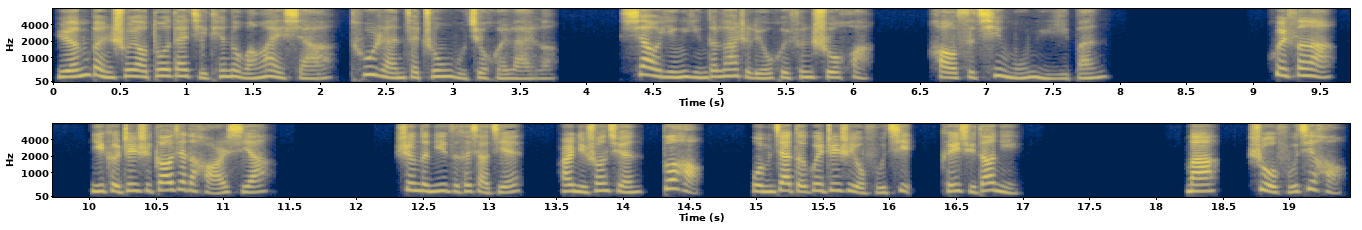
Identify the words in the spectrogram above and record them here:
原本说要多待几天的王爱霞突然在中午就回来了，笑盈盈的拉着刘慧芬说话，好似亲母女一般。慧芬啊，你可真是高家的好儿媳啊，生的妮子和小杰，儿女双全，多好。我们家德贵真是有福气，可以娶到你。妈，是我福气好，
